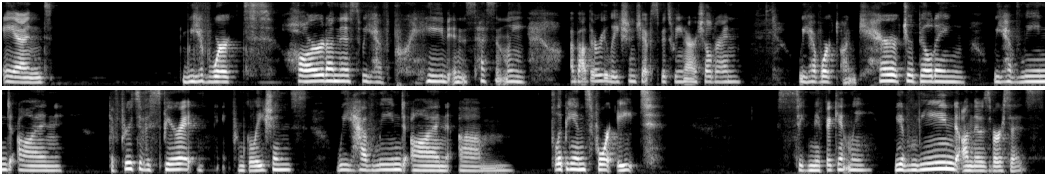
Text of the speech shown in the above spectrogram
And we have worked hard on this. We have prayed incessantly about the relationships between our children. We have worked on character building. We have leaned on the fruits of the Spirit from Galatians. We have leaned on um, Philippians 4 8 significantly. We have leaned on those verses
